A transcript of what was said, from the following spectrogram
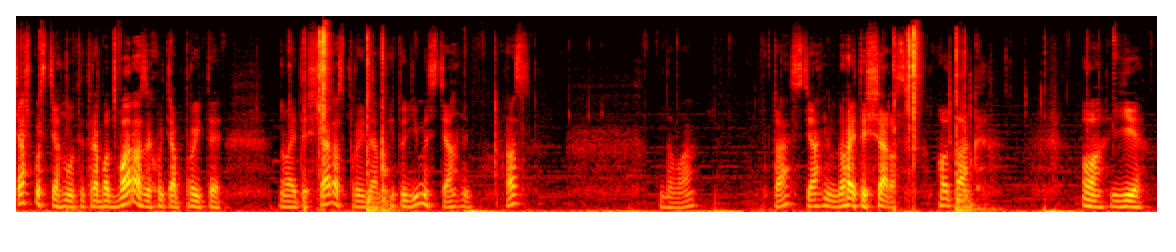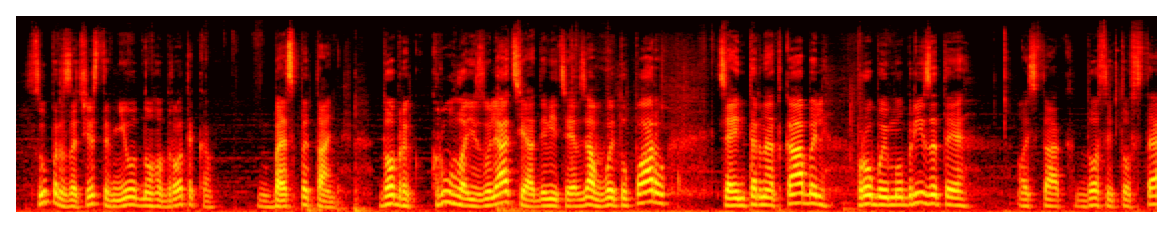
тяжко стягнути. Треба два рази хоча б пройти. Давайте ще раз пройдемо. І тоді ми стягнемо. Раз. Два. Та, стягнемо. Давайте ще раз. Отак. О, є. Супер, зачистив ні одного дротика. Без питань. Добре, кругла ізоляція. Дивіться, я взяв виту пару. Це інтернет-кабель. Пробуємо обрізати. Ось так. Досить товсте.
